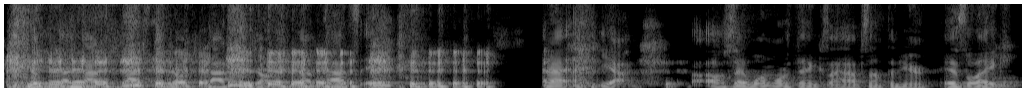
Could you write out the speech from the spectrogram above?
that- that's the dump. That's the dump. That- that's it. And I, yeah, I'll say one more thing because I have something here. Is like Mhm.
